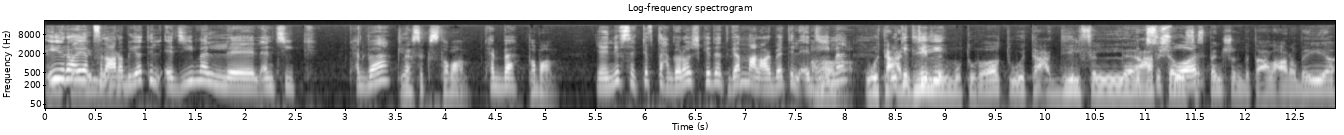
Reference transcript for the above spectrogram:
إيه رأيك في يعني. العربيات القديمة ال- الأنتيك تحبها classics طبعا تحبها طبعا يعني نفسك تفتح جراج كده تجمع العربيات القديمة آه. وتعديل للموتورات وتعديل في العفشه. وال suspension بتاع العربية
